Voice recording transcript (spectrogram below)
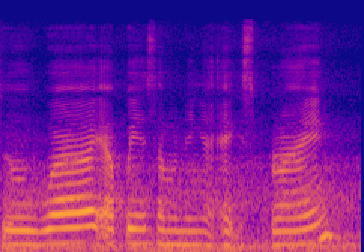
So y apa yang sama dengan x prime?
